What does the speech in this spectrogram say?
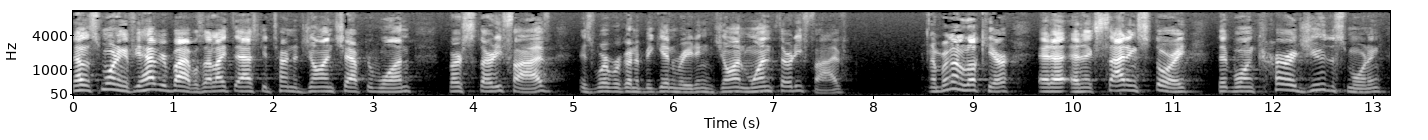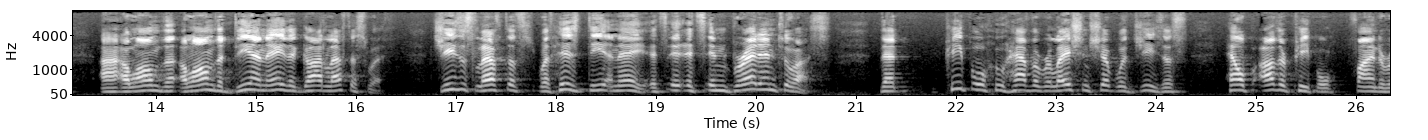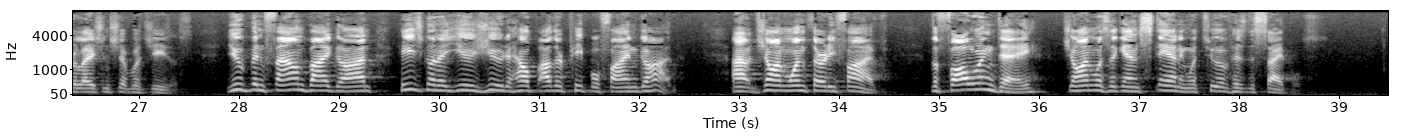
Now, this morning, if you have your Bibles, I'd like to ask you to turn to John chapter 1. verse 35 is where we're going to begin reading. John 1:35. And we're going to look here at a, an exciting story that will encourage you this morning uh, along, the, along the DNA that God left us with. Jesus left us with his DNA. It's, it's inbred into us that people who have a relationship with Jesus help other people find a relationship with Jesus. You've been found by God. He's going to use you to help other people find God. Uh, John 135. The following day, John was again standing with two of his disciples.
